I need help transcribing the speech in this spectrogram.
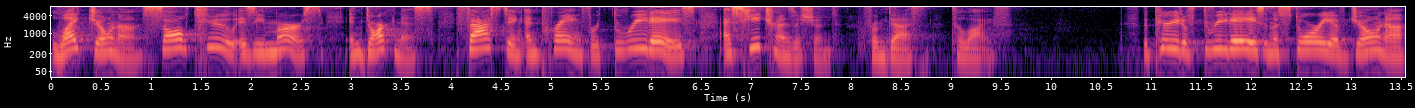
like Jonah, Saul too is immersed in darkness, fasting and praying for three days as he transitioned from death to life. The period of three days in the story of Jonah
